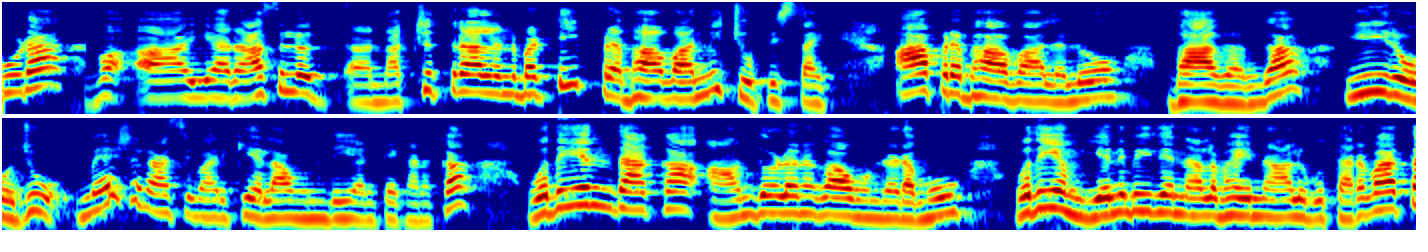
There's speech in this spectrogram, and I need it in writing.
కూడా ఆయా రాసుల నక్షత్రాలను బట్టి ప్రభావాన్ని చూపిస్తాయి. ఆ ప్రభావాలలో భాగంగా ఈరోజు మేషరాశి వారికి ఎలా ఉంది అంటే కనుక ఉదయం దాకా ఆందోళనగా ఉండడము ఉదయం ఎనిమిది నలభై నాలుగు తర్వాత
